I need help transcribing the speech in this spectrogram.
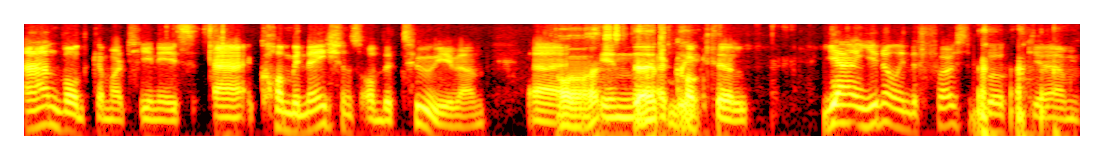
and vodka martinis, uh, combinations of the two even uh, Oh, in deadly. a cocktail. Yeah, you know, in the first book, um,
